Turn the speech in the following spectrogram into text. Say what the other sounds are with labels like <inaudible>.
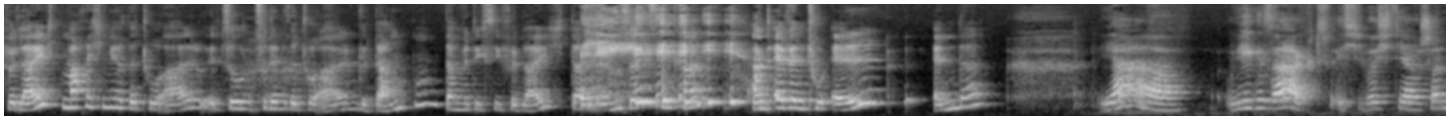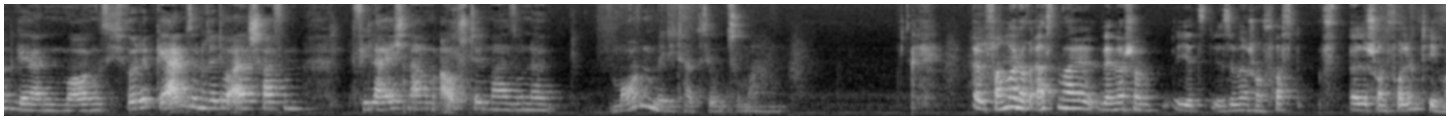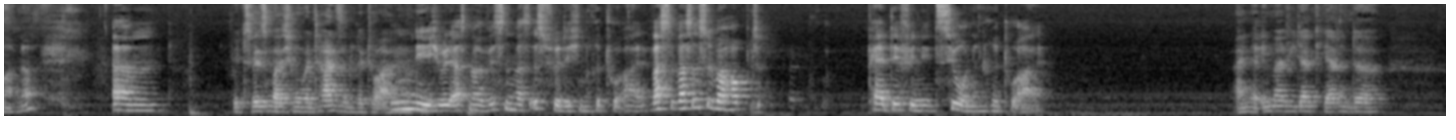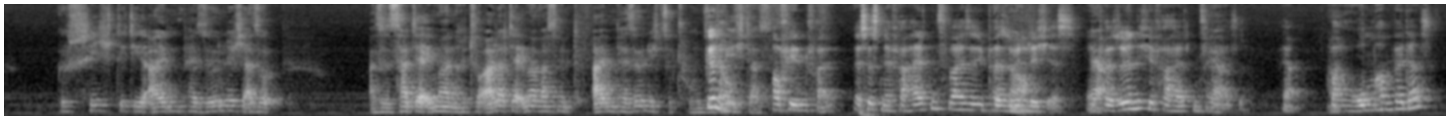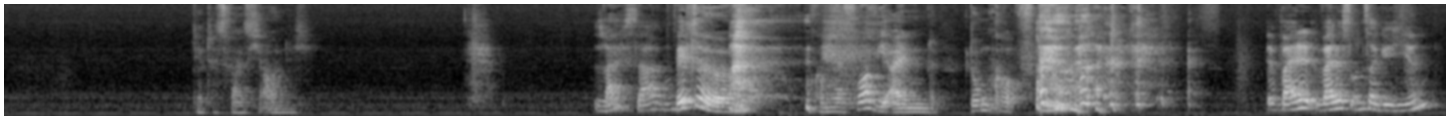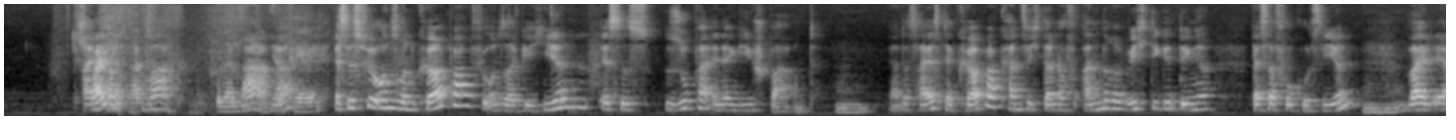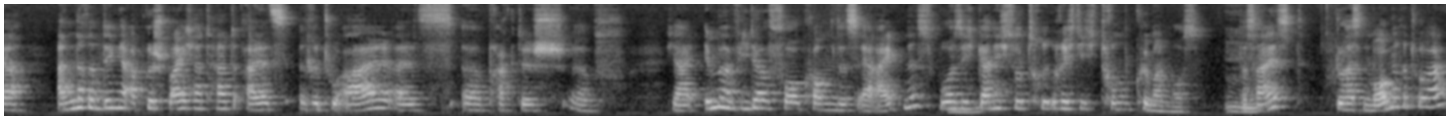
vielleicht mache ich mir Ritual, zu, zu den Ritualen Gedanken, damit ich sie vielleicht dann <laughs> umsetzen kann und eventuell ändern. Ja, wie gesagt, ich möchte ja schon gern morgens, ich würde gern so ein Ritual schaffen, vielleicht nach dem Aufstehen mal so eine Morgenmeditation zu machen. Äh, Fangen wir doch erstmal, wenn wir schon, jetzt sind wir schon fast äh, schon voll im Thema. Ne? Ähm, Willst du wissen, was ich momentan für ein Ritual mache? nee, ich will erstmal wissen, was ist für dich ein Ritual? Was, was ist überhaupt per Definition ein Ritual? Eine immer wiederkehrende Geschichte, die einen persönlich, also, also es hat ja immer, ein Ritual hat ja immer was mit einem persönlich zu tun, so Genau, sehe ich das. auf jeden Fall. Es ist eine Verhaltensweise, die persönlich ist. Eine Ja. persönliche Verhaltensweise. Ja. Warum haben wir das? Ja, das weiß ich auch nicht. Soll ich sagen? Bitte! <laughs> Komm mir vor wie ein Dummkopf. <laughs> Weil, weil es unser Gehirn einfach hat. mag. Oder mag, Ja? okay. Es ist für unseren Körper, für unser Gehirn, ist es super energiesparend. Mhm. Ja, das heißt, der Körper kann sich dann auf andere wichtige Dinge besser fokussieren, Mhm. weil er andere Dinge abgespeichert hat als Ritual, als äh, praktisch äh, ja, immer wieder vorkommendes Ereignis, wo er Mhm. sich gar nicht so tr richtig drum kümmern muss. Das heißt, du hast ein Morgenritual?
